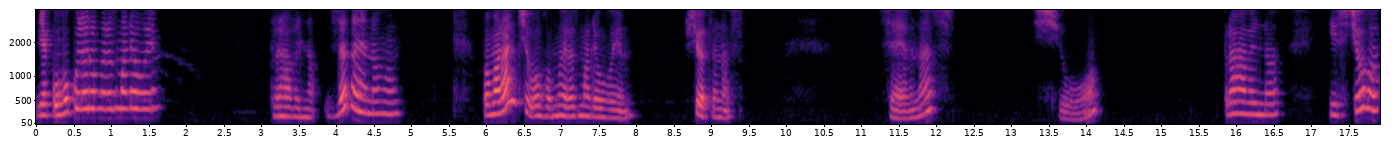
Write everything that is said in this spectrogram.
Якого кольору ми розмальовуємо? Правильно, зеленого. Помаранчевого ми розмальовуємо. Що це в нас? Це в нас що? Правильно. Із чого?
